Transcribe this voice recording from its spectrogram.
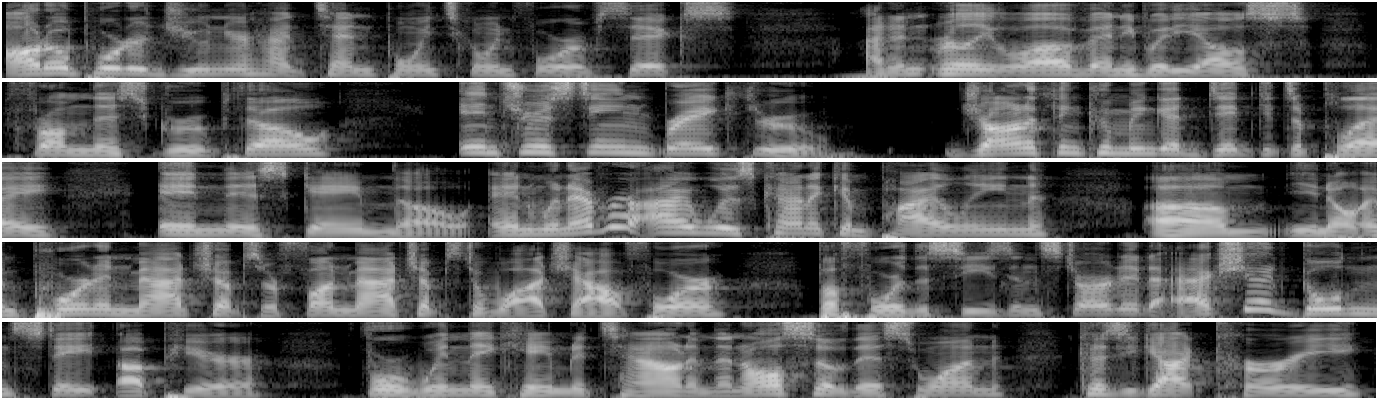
Otto Porter Jr. had 10 points, going 4 of 6. I didn't really love anybody else from this group, though interesting breakthrough. Jonathan Kuminga did get to play in this game though. And whenever I was kind of compiling um, you know, important matchups or fun matchups to watch out for before the season started, I actually had Golden State up here for when they came to town and then also this one cuz you got Curry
